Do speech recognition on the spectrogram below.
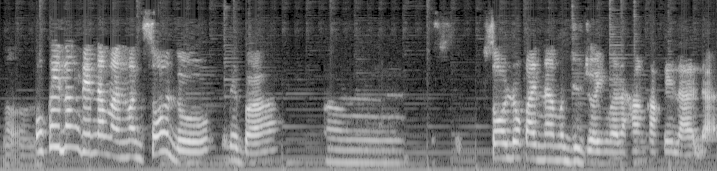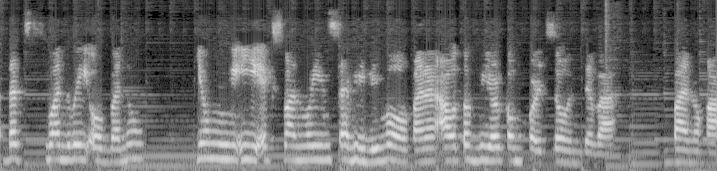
Oo. okay lang din naman mag-solo, 'di ba? Um, solo ka na magjo-join, wala kang kakilala. That's one way of ano, yung i-expand mo yung sarili mo, parang out of your comfort zone, 'di ba? Paano ka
